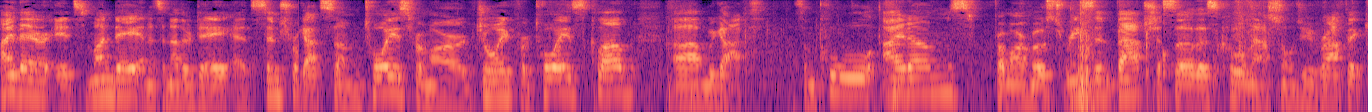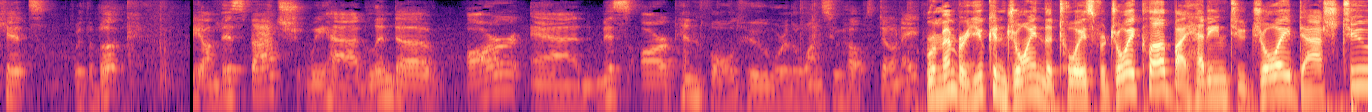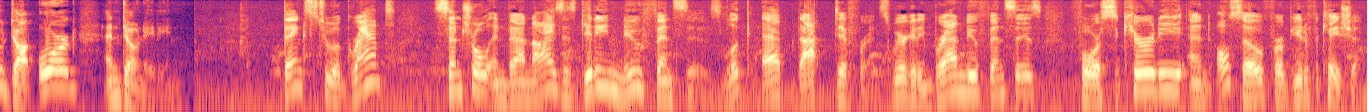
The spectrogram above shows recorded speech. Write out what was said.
Hi there, it's Monday and it's another day at Central. We got some toys from our Joy for Toys Club. Um, we got some cool items from our most recent batch. Also this cool National Geographic kit with the book. On this batch, we had Linda R and Miss R Penfold, who were the ones who helped donate. Remember, you can join the Toys for Joy Club by heading to joy-2.org and donating. Thanks to a grant, Central in Van Nuys is getting new fences. Look at that difference. We're getting brand new fences for security and also for beautification.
